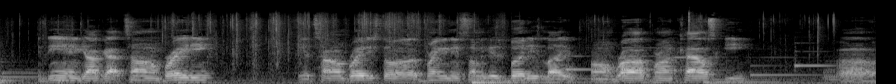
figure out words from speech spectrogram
And then y'all got Tom Brady. And Tom Brady started bringing in some of his buddies like um, Rob Gronkowski. Uh,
